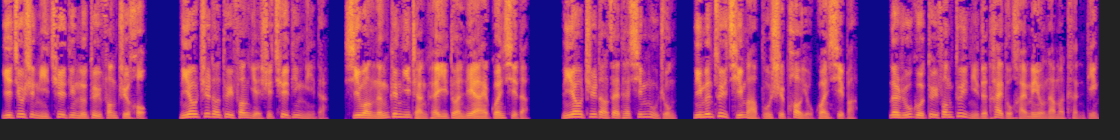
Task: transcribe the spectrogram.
也就是你确定了对方之后，你要知道对方也是确定你的，希望能跟你展开一段恋爱关系的。你要知道，在他心目中，你们最起码不是炮友关系吧？那如果对方对你的态度还没有那么肯定，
